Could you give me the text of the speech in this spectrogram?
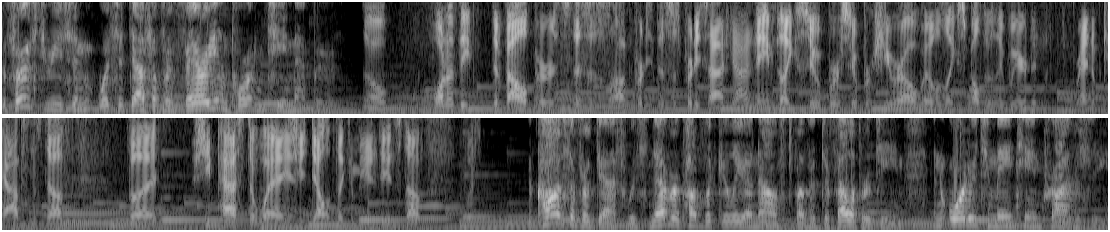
The first reason was the death of a very important team member. So, one of the developers, this is uh, pretty, this is pretty sad, guys. Named like Super Superhero. It was like spelled really weird and random caps and stuff. But she passed away. She dealt with the community and stuff. The cause of her death was never publicly announced by the developer team in order to maintain privacy.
